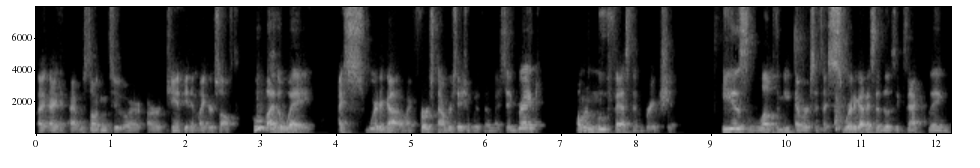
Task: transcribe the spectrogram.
I, I, I was talking to our, our champion at Microsoft, who, by the way, I swear to God, on my first conversation with him, I said, Greg, I want to move fast and break shit. He has loved me ever since. I swear to God, I said those exact thing.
